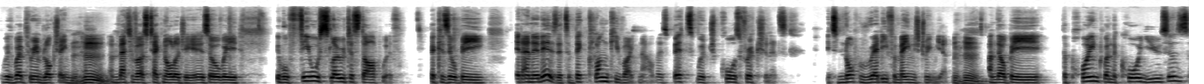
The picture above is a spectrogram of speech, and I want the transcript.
with Web3 and blockchain mm-hmm. and metaverse technology is it will be it will feel slow to start with because it'll be it, and it is, it's a bit clunky right now. There's bits which cause friction. It's it's not ready for mainstream yet. Mm-hmm. And there'll be the point when the core users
